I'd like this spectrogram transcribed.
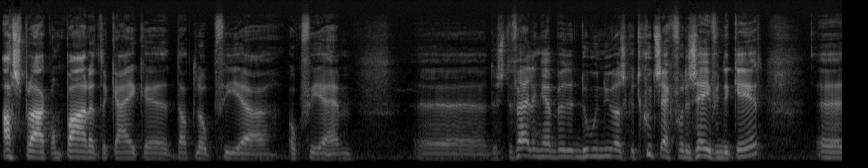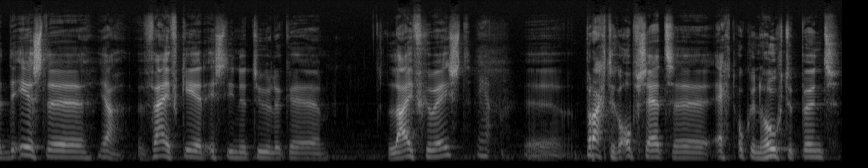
Afspraak om paarden te kijken, dat loopt via, ook via hem. Dus de veiling hebben, doen we nu, als ik het goed zeg, voor de zevende keer. De eerste ja, vijf keer is die natuurlijk live geweest. Ja. Eh, prachtige opzet, eh, echt ook een hoogtepunt.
